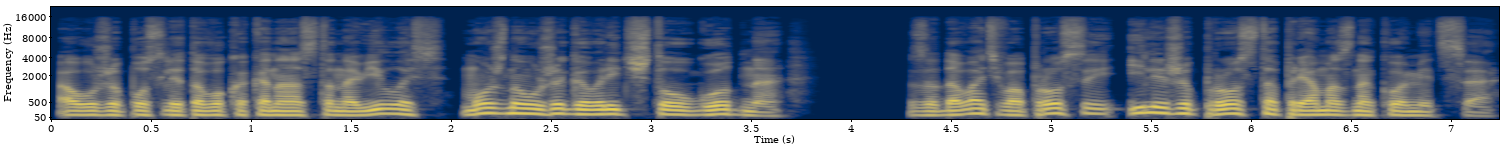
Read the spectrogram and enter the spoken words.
а уже после того, как она остановилась, можно уже говорить что угодно, задавать вопросы или же просто прямо знакомиться.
